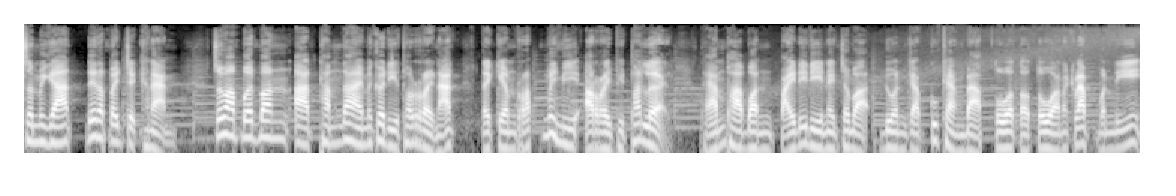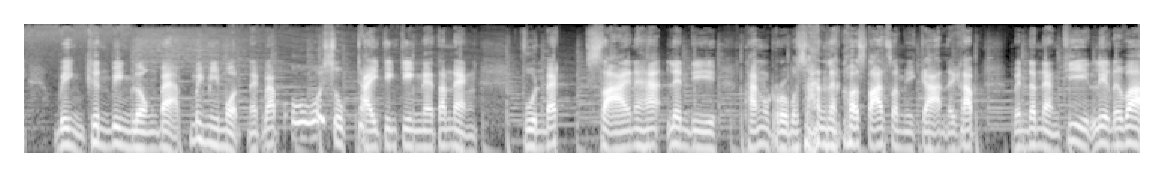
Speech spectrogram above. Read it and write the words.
สมิยาตได้รับไป7คะแนนจังหวะเปิดบอลอาจทำได้ไม่ค่อยดีเท่าไหร่นัก แต่เกมรับไม่มีอะไรผิดพลาดเลย แถมพาบอลไปได้ดีในจังหวะดวลกับคู่แข่งแบบตัวต่อตัวนะครับ วันนี้วิ่งขึ้นวิ่งลงแบบไม่มีหมดนะครับ โอ้ยสุขใจจริง ๆ ในตำแหน่งฟูลแบ็กซ้ายนะฮะ เล่นดีทั้งโรบสันและก็สตาร์สมิการนะครับ เป็นตำแหน่งที่เรียกได้ว่า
